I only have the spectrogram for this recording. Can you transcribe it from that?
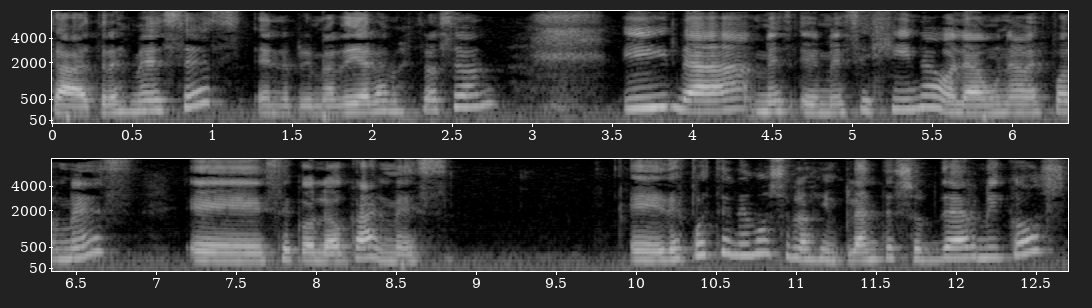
cada tres meses, en el primer día de la menstruación, y la eh, mesigina o la una vez por mes eh, se coloca al mes. Eh, después tenemos los implantes subdérmicos,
